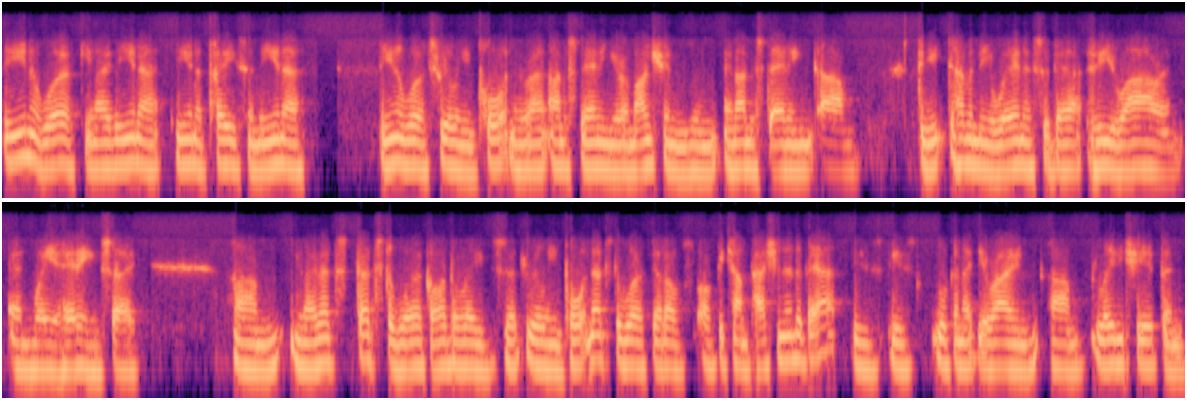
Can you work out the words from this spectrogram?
the inner work, you know, the inner the inner peace and the inner the inner work's really important around understanding your emotions and, and understanding um, the, having the awareness about who you are and, and where you're heading. So, um, you know, that's that's the work I believe is that's really important. That's the work that I've I've become passionate about is is looking at your own um, leadership and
